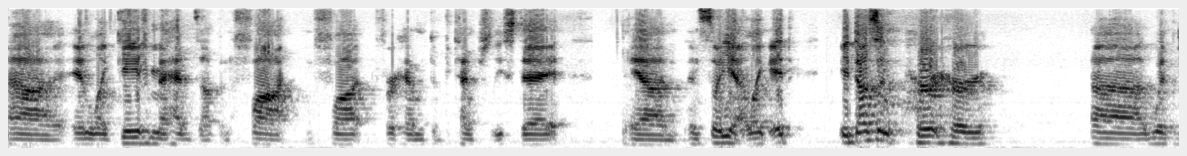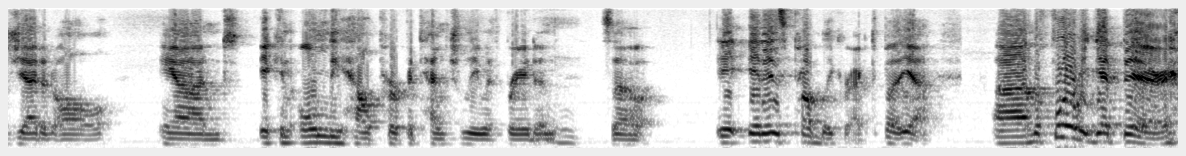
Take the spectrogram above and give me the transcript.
uh, and like gave him a heads up and fought and fought for him to potentially stay. And and so yeah, like it it doesn't hurt her uh, with Jed at all, and it can only help her potentially with Breydon. Mhm. So it, it is probably correct. But yeah, uh, before we get there,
